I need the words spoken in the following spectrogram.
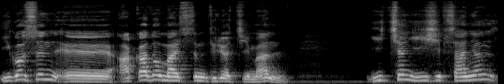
이것은 에, 아까도 말씀드렸지만 2024년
